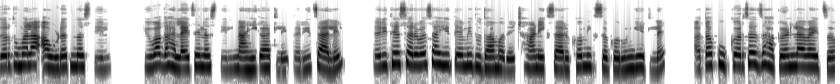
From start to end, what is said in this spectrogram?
जर तुम्हाला आवडत नसतील किंवा घालायचे नसतील नाही घातले तरी चालेल. तर इथे सर्व साहित्य मी दुधामध्ये छान एकसारखं मिक्स करून घेतले आता कुकरचं झाकण लावायचं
